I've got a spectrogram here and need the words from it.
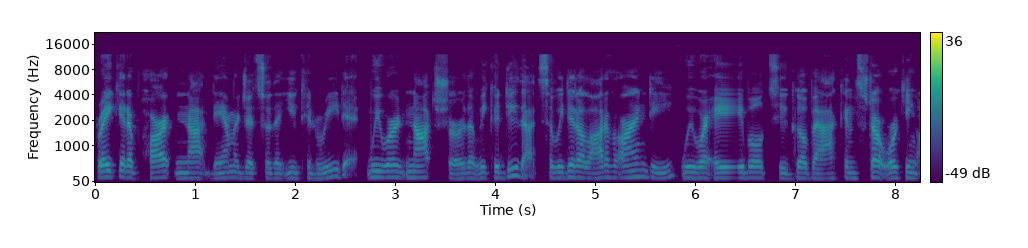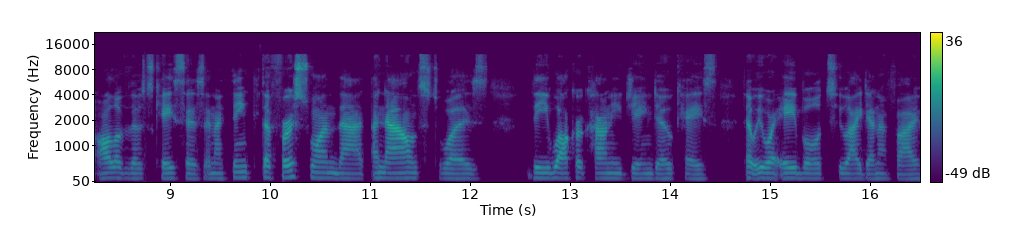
break it apart and not damage it so that you could read it. We were not sure that we could do that. So we did a lot of R&D. We were able to go back and start working all of those cases and I think the first one that announced was the Walker County Jane Doe case that we were able to identify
